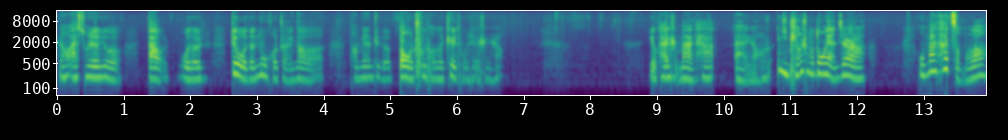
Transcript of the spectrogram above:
然后 S 同学就把我的对我的怒火转移到了旁边这个帮我出头的这同学身上，又开始骂他。哎，然后说你凭什么动我眼镜啊？我骂他怎么了？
